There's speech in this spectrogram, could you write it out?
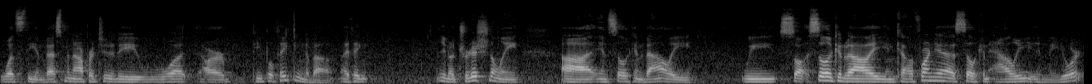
what's the investment opportunity? What are people thinking about? I think, you know, traditionally uh, in Silicon Valley, we saw Silicon Valley in California, Silicon Alley in New York.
